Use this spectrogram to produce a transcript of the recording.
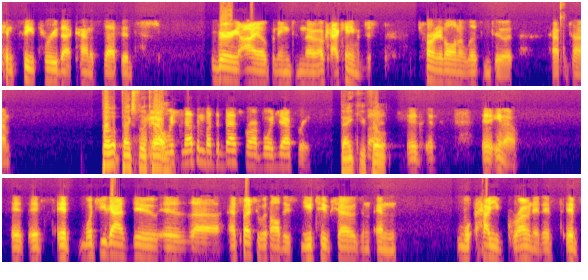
can see through that kind of stuff, it's very eye opening to know. Okay, I can't even just turn it on and listen to it half the time. Philip, thanks for I, the call. I wish nothing but the best for our boy Jeffrey. Thank you, but Philip. it, it, it, you know, it, it's it. What you guys do is, uh, especially with all these YouTube shows and and how you've grown it. It's it's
